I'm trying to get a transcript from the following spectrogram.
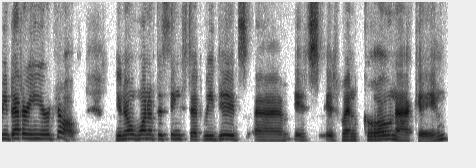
be better in your job you know one of the things that we did um, is is when corona came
